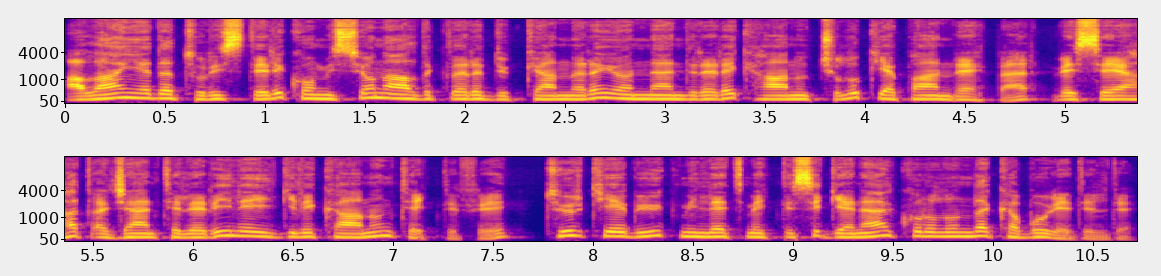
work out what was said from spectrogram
Alanya'da turistleri komisyon aldıkları dükkanlara yönlendirerek hanutçuluk yapan rehber ve seyahat acenteleriyle ilgili kanun teklifi, Türkiye Büyük Millet Meclisi Genel Kurulu'nda kabul edildi.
